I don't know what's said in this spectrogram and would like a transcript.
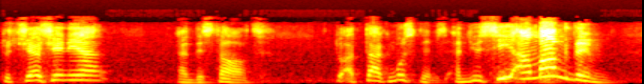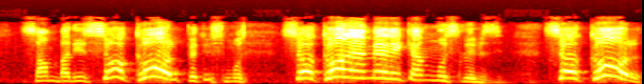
to Chechnya, and they start to attack Muslims. And you see among them somebody so-called British Muslims, so-called American Muslims, so-called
